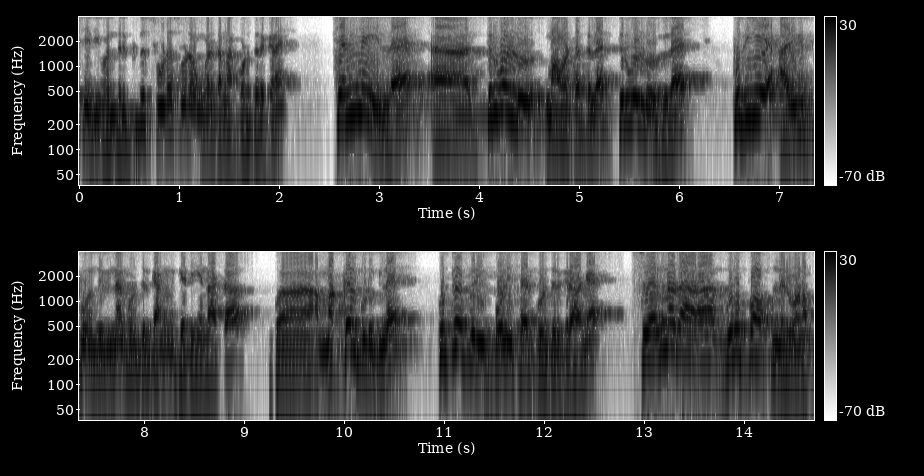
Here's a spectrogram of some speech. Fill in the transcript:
செய்தி வந்திருக்குது. சுட சுட உங்கள்கிட்ட நான் கொடுத்துருக்கிறேன். சென்னையில திருவள்ளூர் மாவட்டத்துல திருவள்ளூர்ல புதிய அறிவிப்பு வந்து என்ன கொடுத்துருக்காங்கன்னு கேட்டீங்கன்னாக்கா மக்கள் கொடுக்கல குற்றப்பிரிவு போலீசார் கொடுத்திருக்கிறாங்க. ஸ்வர்ணதாரா குரூப் ஆஃப் நிறுவனம்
